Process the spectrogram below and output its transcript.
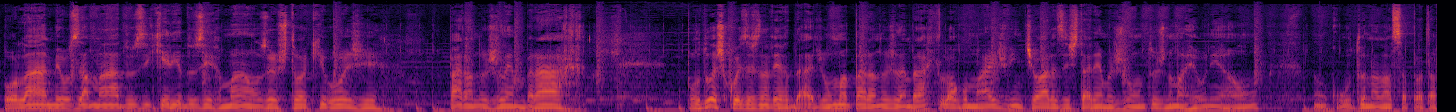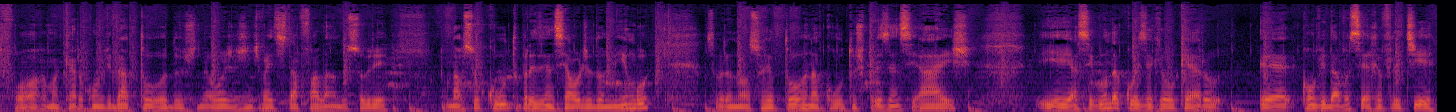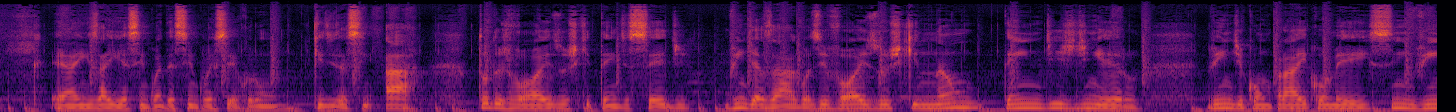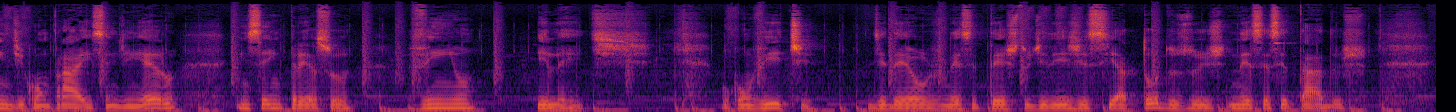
Olá, meus amados e queridos irmãos, eu estou aqui hoje para nos lembrar, por duas coisas na verdade. Uma, para nos lembrar que logo mais 20 horas estaremos juntos numa reunião, num culto na nossa plataforma. Quero convidar todos. Né? Hoje a gente vai estar falando sobre o nosso culto presencial de domingo, sobre o nosso retorno a cultos presenciais. E a segunda coisa que eu quero é, convidar você a refletir é em Isaías 55, versículo 1, que diz assim: Ah, todos vós os que tendes sede, vinde às águas, e vós os que não tendes dinheiro, vinde comprar e comei, sim, vinde comprai sem dinheiro, em sem preço, vinho e leite. O convite de Deus nesse texto dirige-se a todos os necessitados,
